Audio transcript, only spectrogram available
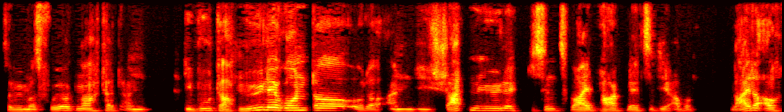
so wie man es früher gemacht hat, an die Wutachmühle runter oder an die Schattenmühle. Das sind zwei Parkplätze, die aber leider auch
